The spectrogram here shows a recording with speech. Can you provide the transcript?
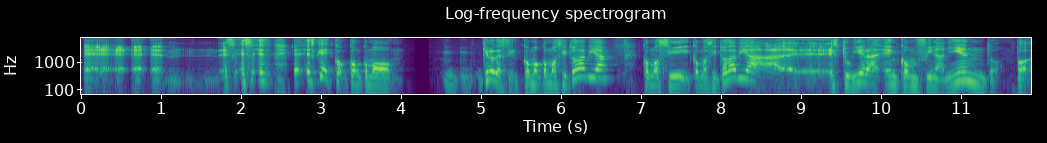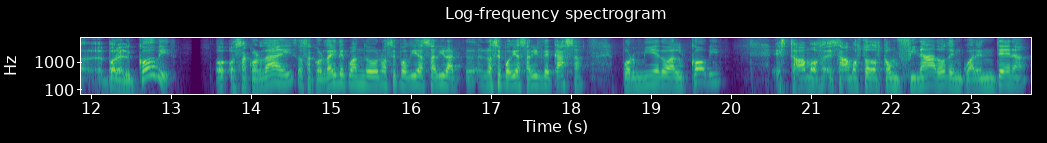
Eh, eh, eh, es, que como... Quiero decir, como, como si todavía, como si, como si todavía estuviera en confinamiento por, por el COVID. ¿Os acordáis? ¿Os acordáis de cuando no se podía salir, no se podía salir de casa por miedo al COVID? Estábamos, estábamos todos confinados, en cuarentena,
